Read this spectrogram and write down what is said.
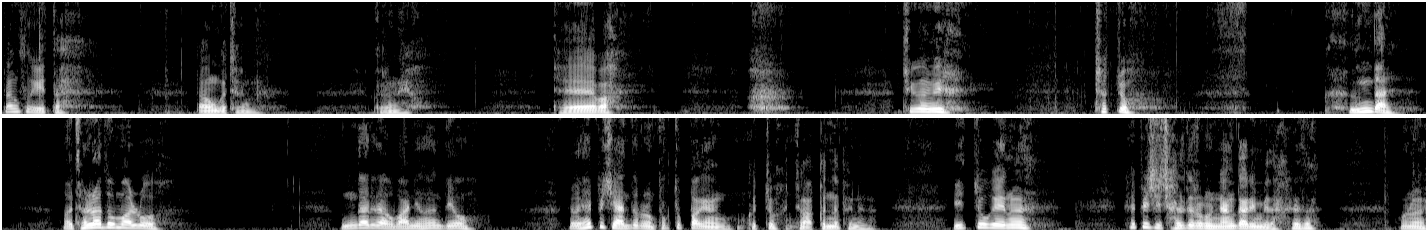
땅속에 있다. 나온 것처럼 그러네요. 대박. 지금 이 저쪽 응달. 어, 전라도 말로 응달이라고 많이 하는데요. 여기 햇빛이 안 들어오는 북쪽 방향 그쪽 저 건너편에는. 이쪽에는 햇빛이 잘 들어오는 양달입니다. 그래서 오늘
